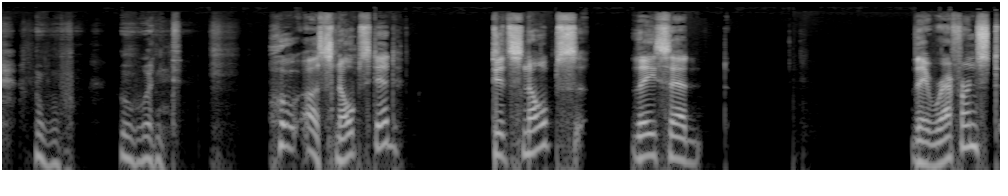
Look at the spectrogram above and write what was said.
Who, who wouldn't? Who uh, Snopes did? Did Snopes? They said they referenced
